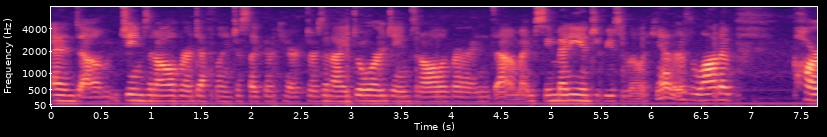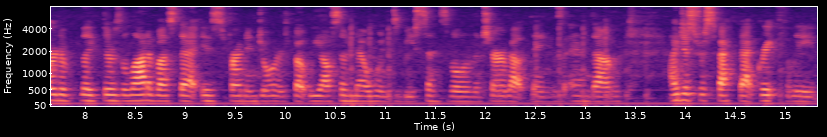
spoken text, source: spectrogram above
And um, James and Oliver are definitely just like their characters, and I adore James and Oliver. And um, I've seen many interviews where they're like, yeah, there's a lot of part of like there's a lot of us that is Fred and George, but we also know when to be sensible and mature about things. And um, I just respect that gratefully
